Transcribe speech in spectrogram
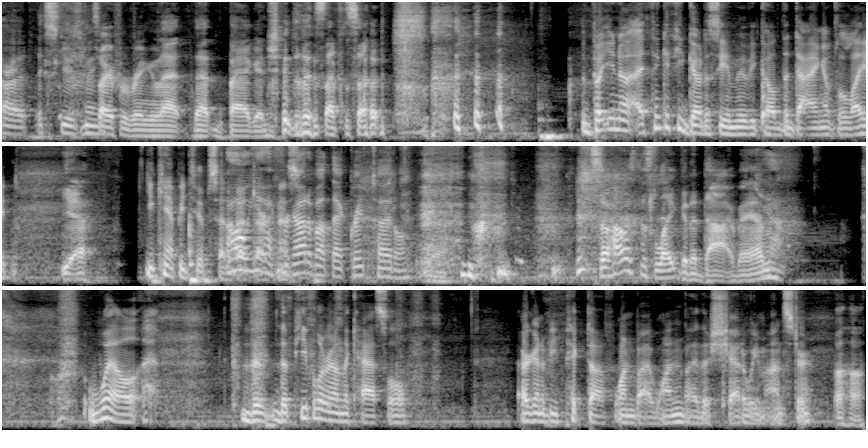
All right, excuse me. Sorry for bringing that that baggage into this episode. But you know, I think if you go to see a movie called The Dying of the Light, yeah. you can't be too upset Oh about yeah, darkness. I forgot about that great title. Yeah. So how is this light gonna die, man? Well, the the people around the castle are going to be picked off one by one by the shadowy monster. Uh huh.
